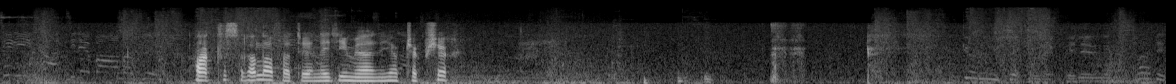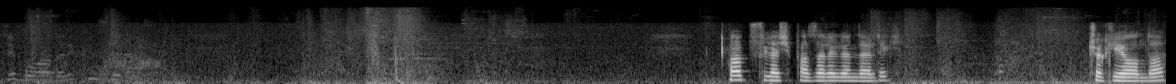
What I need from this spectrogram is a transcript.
seri katile bağladı. Aklı sıra laf atıyor. Ne diyeyim yani yapacak bir şey yok. Hop flash'ı pazara gönderdik. Çok iyi oldu.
